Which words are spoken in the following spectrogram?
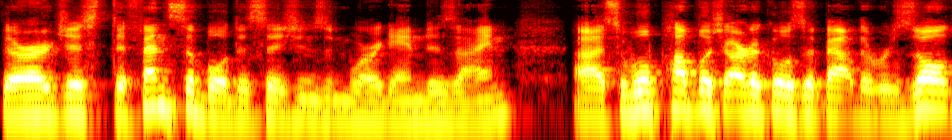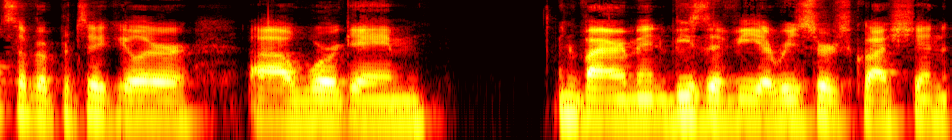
There are just defensible decisions in war game design. Uh, so we'll publish articles about the results of a particular uh, war game environment vis-a-vis a research question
